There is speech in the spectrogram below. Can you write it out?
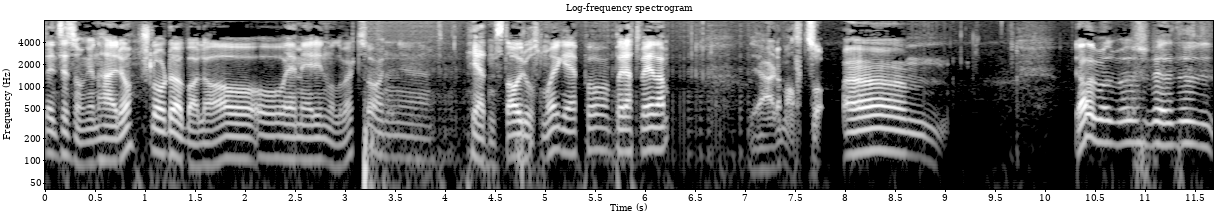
den sesongen her òg. Slår dødballer og, og er mer involvert. Så han uh, Hedenstad og Rosenborg er på, på rett vei, dem. Det er dem altså. Ehm, ja, det-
